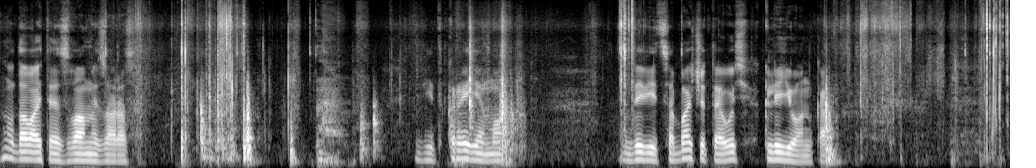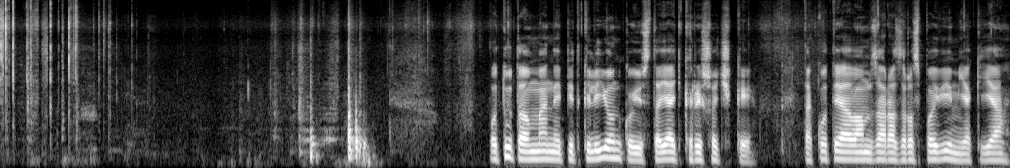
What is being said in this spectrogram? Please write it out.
Ну, давайте з вами зараз відкриємо. Дивіться, бачите, ось клійонка. Отут в мене під клійонкою стоять кришочки. Так от я вам зараз розповім, як я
